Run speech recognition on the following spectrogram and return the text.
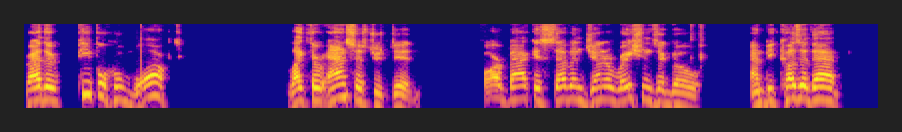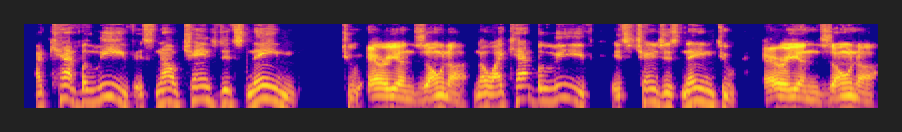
Rather, people who walked like their ancestors did far back as seven generations ago. And because of that, I can't believe it's now changed its name to Arianzona. No, I can't believe it's changed its name to Arianzona.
